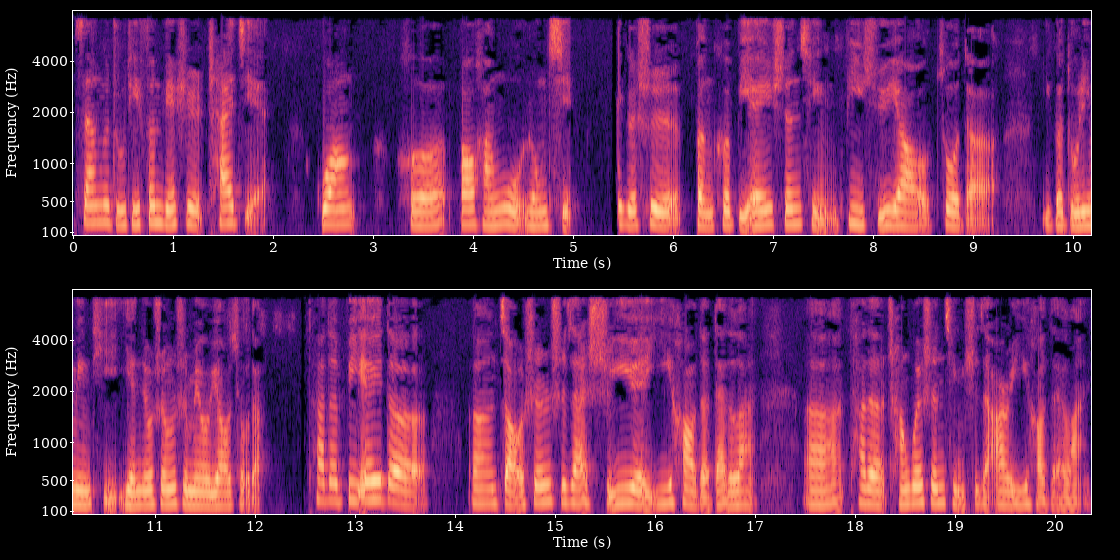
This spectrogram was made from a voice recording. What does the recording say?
三个主题分别是拆解、光和包含物容器。这个是本科 BA 申请必须要做的一个独立命题，研究生是没有要求的。他的 BA 的嗯早申是在十一月一号的 deadline，呃，他的常规申请是在二月一号 deadline。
